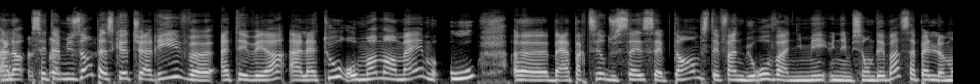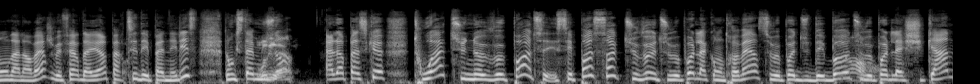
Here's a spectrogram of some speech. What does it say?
alors c'est amusant parce que tu arrives euh, à TVA à la Tour au moment même où, euh, ben, à partir du 16 septembre, Stéphane Bureau va animer une émission de débat, ça s'appelle Le Monde à l'envers. Je vais faire d'ailleurs partie des panélistes. Donc c'est amusant. Hein. Alors parce que toi, tu ne veux pas, c'est pas ça que tu veux. Tu veux pas de la controverse, tu veux pas du débat, tu veux pas de la chicane.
